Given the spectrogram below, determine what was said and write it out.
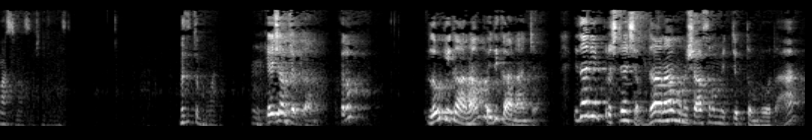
मास्तु मास्तु चिन्ता नास्ति। वदतु भवान्। केषां शब्दानां खलु? लौकिकानां वैदिकानां च। इदानीं प्रश्नः शब्दानाम् अनुशासनम् इत्युक्तं भवता?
